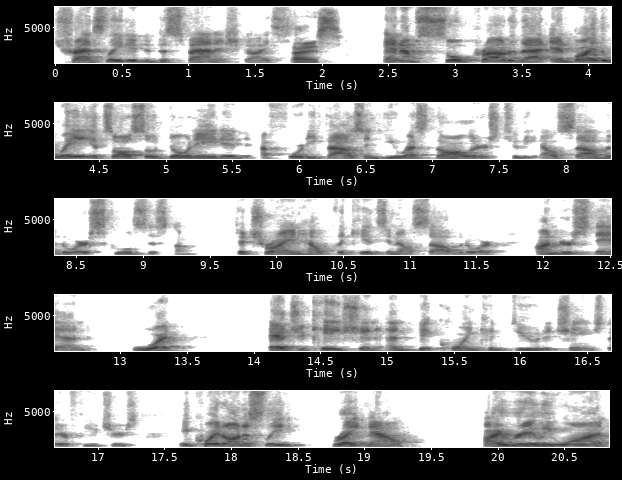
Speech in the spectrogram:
translated into Spanish, guys. Nice. And I'm so proud of that. And by the way, it's also donated a 40,000 US dollars to the El Salvador school system to try and help the kids in El Salvador understand what education and Bitcoin can do to change their futures. And quite honestly, right now, I really want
